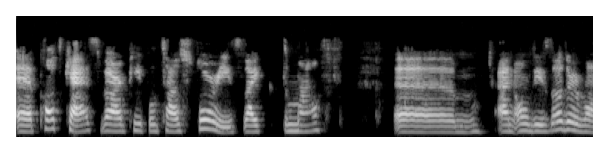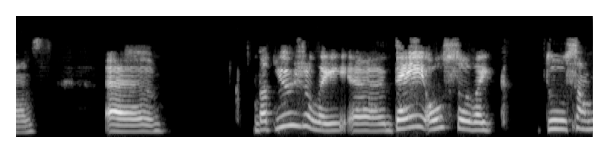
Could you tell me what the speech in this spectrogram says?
uh, podcasts where people tell stories like the Moth um, and all these other ones. Um, but usually uh, they also like do some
